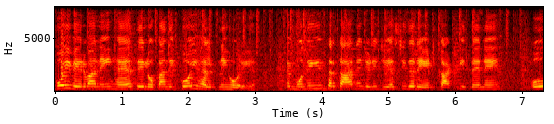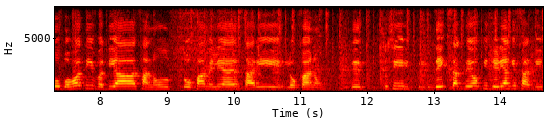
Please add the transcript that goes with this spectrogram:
ਕੋਈ ਵੇਰਵਾ ਨਹੀਂ ਹੈ ਤੇ ਲੋਕਾਂ ਦੀ ਕੋਈ ਹੈਲਪ ਨਹੀਂ ਹੋ ਰਹੀ ਹੈ। ਤੇ ਮੋਦੀ ਸਰਕਾਰ ਨੇ ਜਿਹੜੀ GST ਦੇ ਰੇਟ ਘੱਟ ਕੀਤੇ ਨੇ, ਉਹ ਬਹੁਤ ਹੀ ਵਧੀਆ ਸਾਨੂੰ ਤੋਹਫਾ ਮਿਲਿਆ ਹੈ ਸਾਰੀ ਲੋਕਾਂ ਨੂੰ। ਤੇ ਤੁਸੀਂ ਦੇਖ ਸਕਦੇ ਹੋ ਕਿ ਜਿਹੜੀਆਂ ਕਿ ਸਾਡੀ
